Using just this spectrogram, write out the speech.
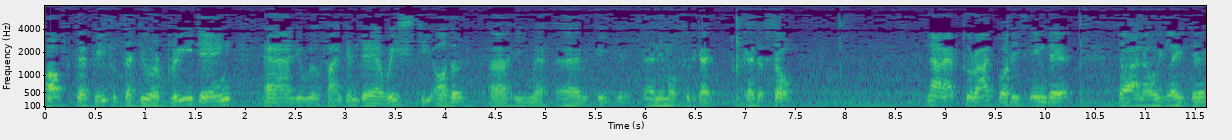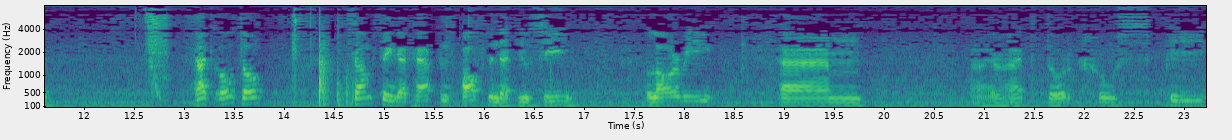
of the beetles that you are breeding, and you will find them there with the other uh, uh, animals together. So, now I have to write what is in there, so I know it later. That's also something that happens often that you see larvae. Um, I write Dorcus P.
